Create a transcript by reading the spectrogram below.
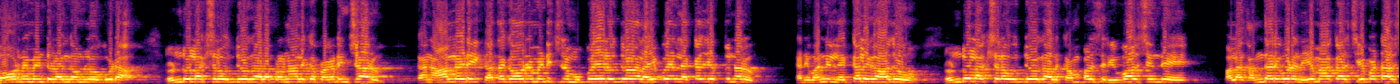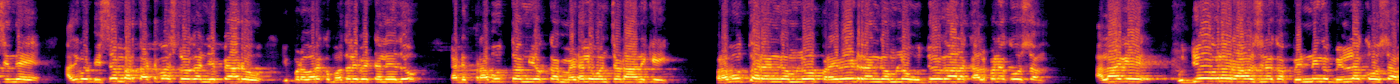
గవర్నమెంట్ రంగంలో కూడా రెండు లక్షల ఉద్యోగాల ప్రణాళిక ప్రకటించారు. కానీ ఆల్రెడీ గత గవర్నమెంట్ ఇచ్చిన ముప్పై వేల ఉద్యోగాలు అయిపోయిన లెక్కలు చెప్తున్నారు. కానీ ఇవన్నీ లెక్కలు కాదు. రెండు లక్షల ఉద్యోగాలు కంపల్సరీ ఇవ్వాల్సిందే. వాళ్ళకందరూ కూడా నియామకాలు చేపట్టాల్సిందే. అది కూడా డిసెంబర్ థర్టీ ఫస్ట్లో అని చెప్పారు. ఇప్పటి వరకు మొదలు పెట్టలేదు కానీ ప్రభుత్వం యొక్క మెడలు వంచడానికి ప్రభుత్వ రంగంలో ప్రైవేట్ రంగంలో ఉద్యోగాల కల్పన కోసం అలాగే ఉద్యోగులకు రావాల్సిన ఒక పెండింగ్ బిల్ల కోసం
